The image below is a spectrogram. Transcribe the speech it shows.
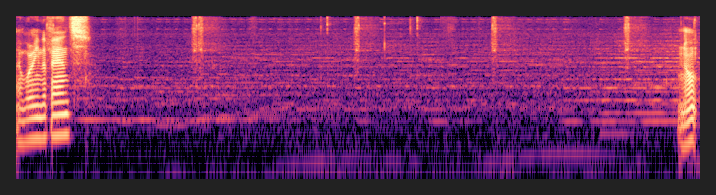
Am I wearing the pants? Nope.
